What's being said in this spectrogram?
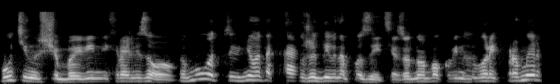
Путін, щоб він їх реалізовував. Тому от в нього така дуже дивна позиція. З одного боку він говорить про мир.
